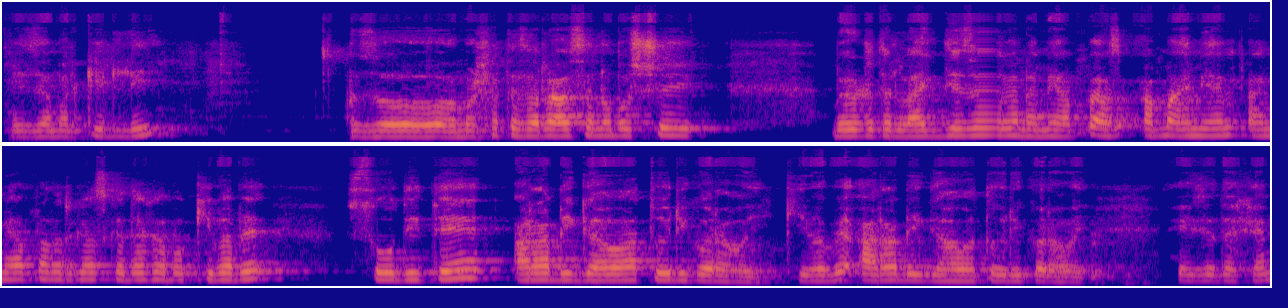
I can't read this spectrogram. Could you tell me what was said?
এই যে আমার কিডলি। তো আমার সাথে যারা আছেন, অবশ্যই ভিডিওটাতে লাইক দিয়ে যাবেন। আমি আমি আমি আপনাদের কাছকে দেখাবো কীভাবে সৌদিতে আরবি গাওয়া তৈরি করা হয়, কীভাবে আরবি গাওয়া তৈরি করা হয়। এই যে দেখেন,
